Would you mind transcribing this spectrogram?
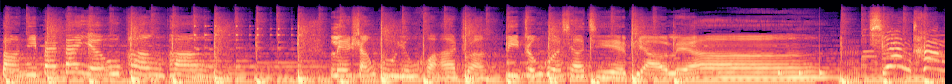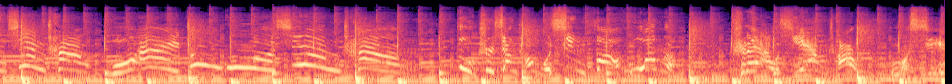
包你白白又胖胖，脸上不用。化妆比中国小姐漂亮。香肠，香肠，我爱中国香肠。不吃香肠我心发慌啊，吃了香肠我心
